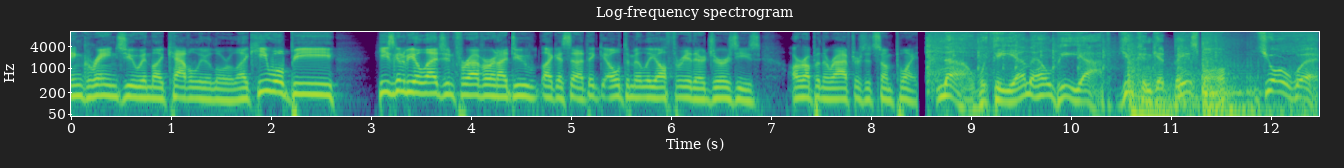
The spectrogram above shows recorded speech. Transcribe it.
ingrains you in like Cavalier lore. Like he will be, he's going to be a legend forever. And I do, like I said, I think ultimately all three of their jerseys are up in the rafters at some point. Now, with the MLB app, you can get baseball your way.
